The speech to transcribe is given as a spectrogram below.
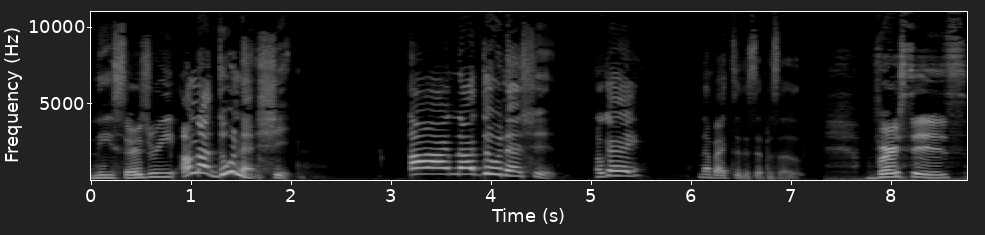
needs surgery, I'm not doing that shit. I'm not doing that shit. Okay? Now back to this episode. Versus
